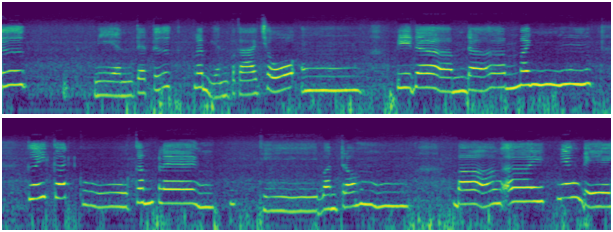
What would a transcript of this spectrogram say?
ទឹក មានតែទឹកและមានផ្កាឈោកពីដើមដើមមិញគយកាត់គូកំប្លែងទីបានត្រង់បងអើយនាងដេក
